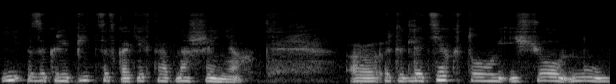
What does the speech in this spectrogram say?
и закрепиться в каких-то отношениях. А, это для тех, кто еще, ну,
